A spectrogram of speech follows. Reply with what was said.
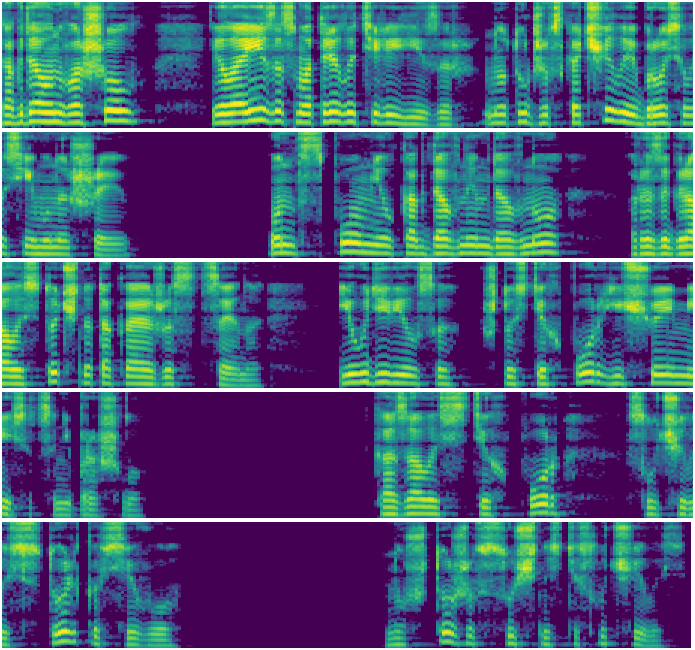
Когда он вошел, Элоиза смотрела телевизор, но тут же вскочила и бросилась ему на шею. Он вспомнил, как давным-давно разыгралась точно такая же сцена, и удивился, что с тех пор еще и месяца не прошло. Казалось, с тех пор случилось столько всего. Но что же в сущности случилось?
